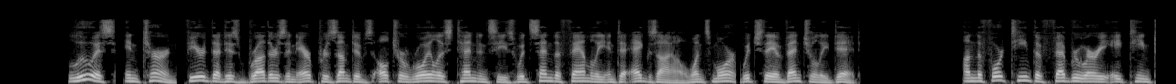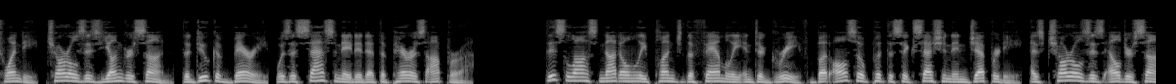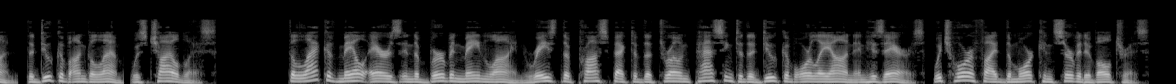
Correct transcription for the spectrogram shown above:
Louis, in turn, feared that his brothers and heir presumptives' ultra-royalist tendencies would send the family into exile once more which they eventually did. On 14 February 1820, Charles's younger son, the Duke of Berry, was assassinated at the Paris Opera. This loss not only plunged the family into grief but also put the succession in jeopardy, as Charles's elder son, the Duke of Angoulême, was childless. The lack of male heirs in the Bourbon main line raised the prospect of the throne passing to the Duke of Orléans and his heirs, which horrified the more conservative ultras.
